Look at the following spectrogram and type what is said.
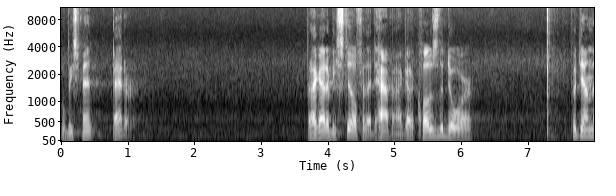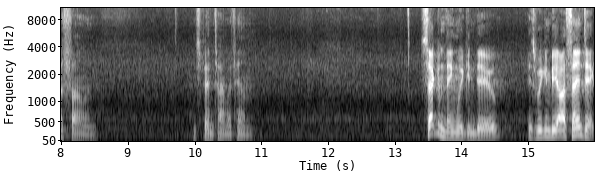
will be spent better. But I got to be still for that to happen. I got to close the door, put down the phone, and spend time with Him. Second thing we can do is we can be authentic.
